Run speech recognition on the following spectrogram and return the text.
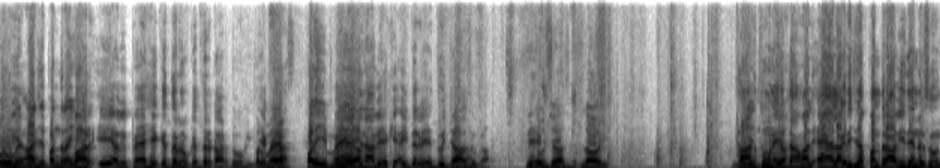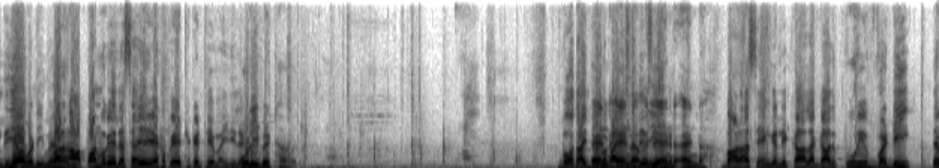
ਮਹੀਨੇ, ਮਹੀਨੇ। ਅੱਜ 15 ਹੀ। ਪਰ ਇਹ ਆ ਵੀ ਪੈਸੇ ਕਿੱਧਰ ਨੂੰ ਕਿੱਧਰ ਕਰ ਦੂਗੀ ਪਰ ਮੈਂ। ਭਲੀ ਪੂਰੀ ਮੈਂ। ਜਨਾ ਵੇਖ ਕੇ ਇੱਧਰ ਵੇਖ ਦੂਜਾ ਸੂਗਾ ਵੇਖ ਦੂਜਾ ਲਓ ਜੀ। ਥਾਂ ਦੂਜਾ। ਥੁਣ ਇਦਾਂ ਵਾ ਐ ਲੱਗਦੀ ਜਿਵੇਂ 15 20 ਦਿਨ ਸੁੰਦੀ ਆ। ਪਰ। ਆਪਾਂ ਨੂੰ ਅਗਲੇ ਦੱਸਿਆ ਇਹ ਪਿੱਠ ਕਿੱਠੇ ਮਈ ਦੀ ਲੱਗੀ। ਪੂਰੀ ਬੈਠਾ ਬਾਜੀ ਬਹੁਤ ਅੱਜ ਆ ਬਾਜੀ ਐਂਡ ਐਂਡ ਬਾਲਾ ਸਿੰਘ ਨਿੱਕਾ ਲੱਗਾ ਤੇ ਪੂਰੀ ਵੱਡੀ ਤੇ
